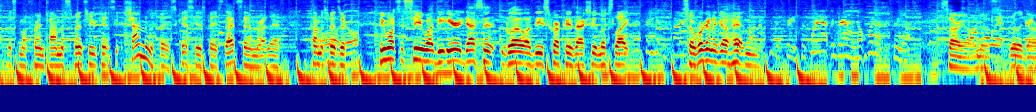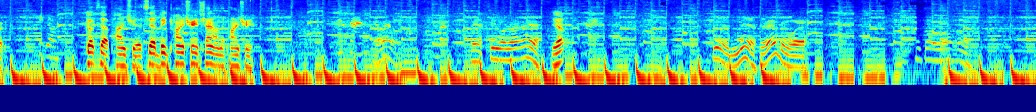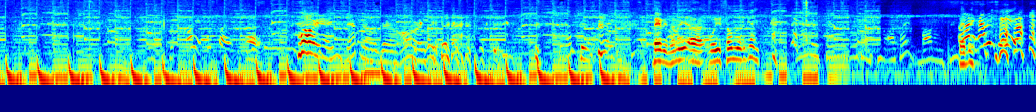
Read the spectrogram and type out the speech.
This is my friend Thomas Spencer. You can't see. Shine him in the face. Can't see his face. That's him right there. Thomas Spencer. He wants to see what the iridescent glow of these scorpions actually looks like. So we're gonna go ahead and. up to the tree. So point at the ground. Don't point at the tree yet. Sorry, y'all. I know it's really dark. Go up to that pine tree. Let's see that big pine tree and shine on the pine tree. Keep shining. Go up. Go up. Yeah, see one right there. Yep. Goodness, they're everywhere. Like. Oh yeah, he's definitely on the ground hard. Look at that. Baby, let me. Uh, will you film it again? I think bottom Bonnie, how did you get?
